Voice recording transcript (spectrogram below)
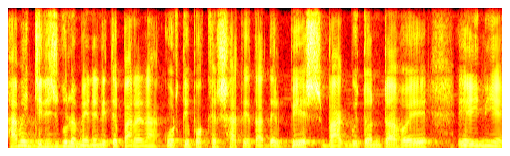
আমি জিনিসগুলো মেনে নিতে পারে না। কর্তৃপক্ষের সাথে তাদের বেশ বাগবিতনটা হয়ে এই নিয়ে।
